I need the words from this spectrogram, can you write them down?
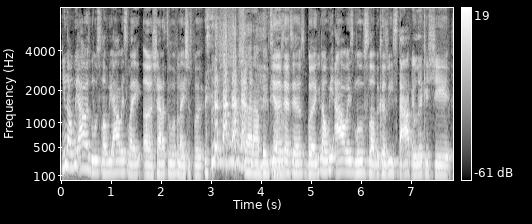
you know we always move slow. We always like Uh, shout out to Wolf Nations for Shout out big time. Yes, yes, yes. But you know, we always move slow because we stop and look at shit,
